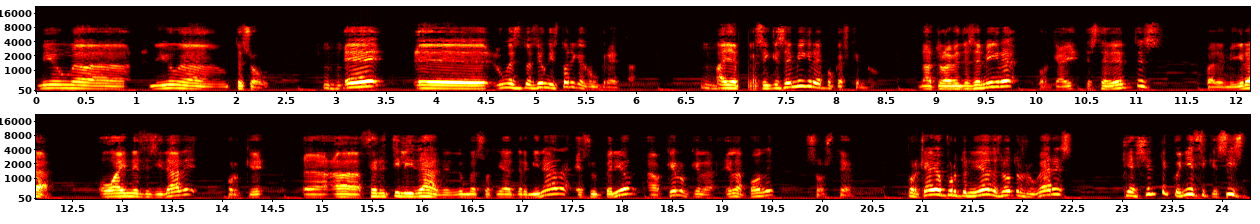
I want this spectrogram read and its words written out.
ni unha, ni unha tesouro. Uh -huh. É eh, unha situación histórica concreta. Uh -huh. Hai épocas en que se emigra e épocas que non. Naturalmente se emigra porque hai excedentes para emigrar ou hai necesidade porque a, a fertilidade dunha sociedade determinada é superior a aquilo que ela, ela pode soster. Porque hai oportunidades noutros lugares que a xente coñece que existe.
